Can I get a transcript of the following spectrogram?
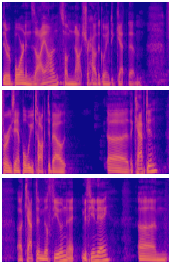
They were born in Zion, so I'm not sure how they're going to get them. For example, we talked about uh, the captain, uh, Captain Mifune. Mifune um,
